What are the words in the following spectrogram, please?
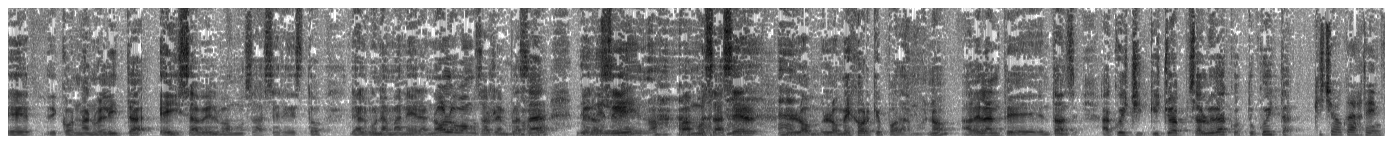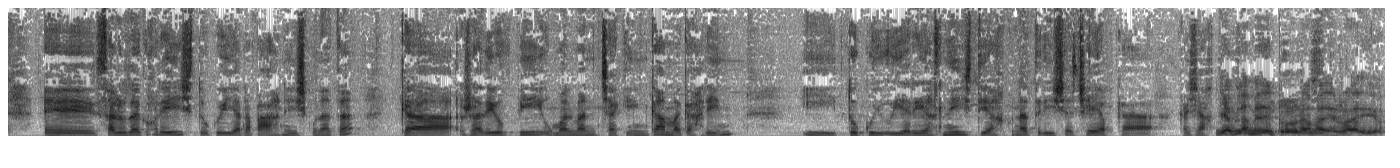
eh, con Manuelita e Isabel vamos a hacer esto de alguna manera. No lo vamos a reemplazar, pero sí vamos a hacer lo, lo mejor que podamos, ¿no? Adelante, entonces. Acuy Quichua, saluda con tu cuita. Kicho Kahrin, eh, saluda kunata, ka radio pi umalman chakin kama Kahrin, y tu kuy uyarias kunata risha chayap ka. Y hablame del programa de radio.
